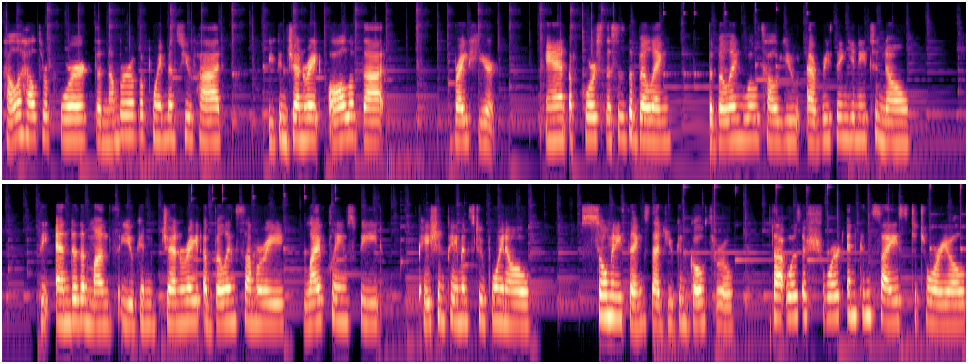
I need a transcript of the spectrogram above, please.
telehealth report, the number of appointments you've had. You can generate all of that right here. And of course, this is the billing. The billing will tell you everything you need to know. The end of the month, you can generate a billing summary, live claims feed, patient payments 2.0, so many things that you can go through. That was a short and concise tutorial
